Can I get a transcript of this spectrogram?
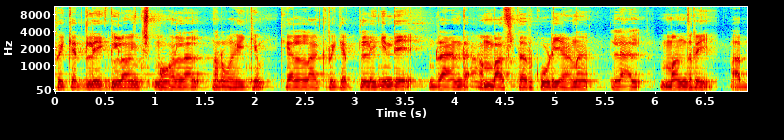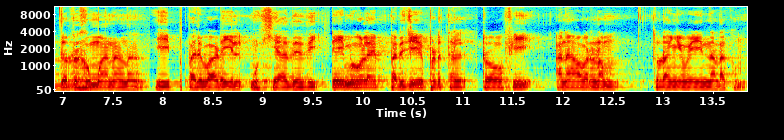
cricket league launch Mohanlal നിർവഹിക്കും. കേരള ക്രിക്കറ്റ് ലീഗിന്റെ ബ്രാൻഡ് അംബാസിഡർ കൂടിയാണ് ലാൽ. മന്ത്രി അബ്ദുൾ റഹ്മാനാണ് ഈ പരിപാടിയിൽ മുഖ്യാതിഥി. ടീമുകളെ പരിചയപ്പെടുത്തൽ ട്രോഫി അനാവരണം തുടങ്ങിയവയും നടക്കും.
